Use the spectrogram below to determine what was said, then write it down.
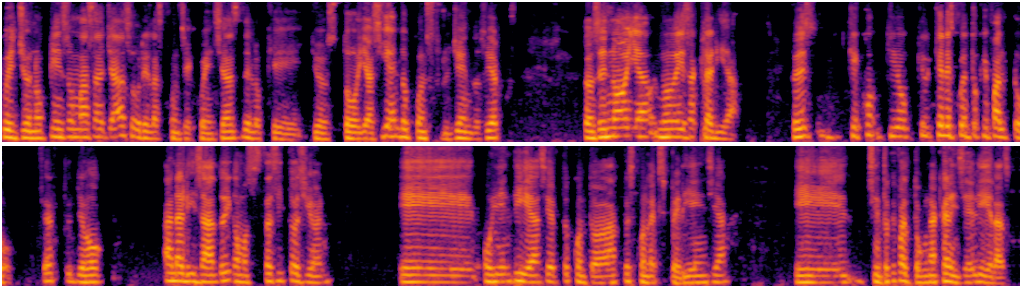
pues yo no pienso más allá sobre las consecuencias de lo que yo estoy haciendo, construyendo, ¿cierto? Entonces no había, no esa claridad. Entonces, ¿qué, qué, les cuento que faltó? ¿Cierto? Yo analizando, digamos, esta situación eh, hoy en día, ¿cierto? Con toda, pues con la experiencia, eh, siento que faltó una carencia de liderazgo.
